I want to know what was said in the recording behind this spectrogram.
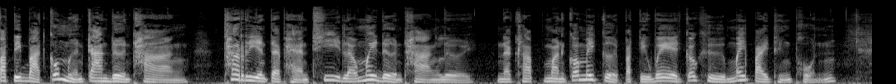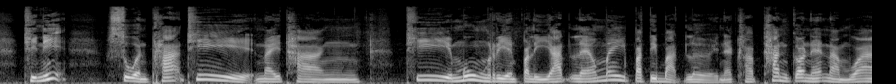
ปฏิบัติก็เหมือนการเดินทาง ถ้าเรียนแต่แผนที่แล้วไม่เดินทางเลยนะครับ มันก็ไม่เกิดปฏิเวทก็คือไม่ไปถึงผล ทีนี้ส่วนพระที่ในทางที่มุ่งเรียนปริยัติแล้วไม่ปฏิบัติเลยนะครับ ท่านก็แนะนำว่า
